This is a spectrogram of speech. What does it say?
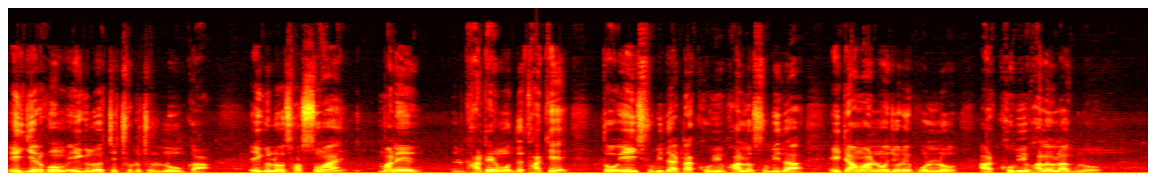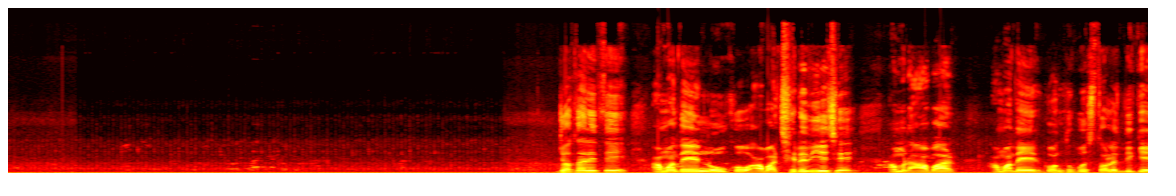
এই যেরকম এইগুলো হচ্ছে ছোট ছোট নৌকা। এইগুলো সবসময় মানে ঘাটের মধ্যে থাকে, তো এই সুবিধাটা খুবই ভালো সুবিধা। এটা আমার নজরে পড়ল আর খুবই ভালো লাগল। যথারীতি আমাদের নৌকো আবার ছেড়ে দিয়েছে। আমরা আবার আমাদের গন্তব্যস্থলের দিকে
